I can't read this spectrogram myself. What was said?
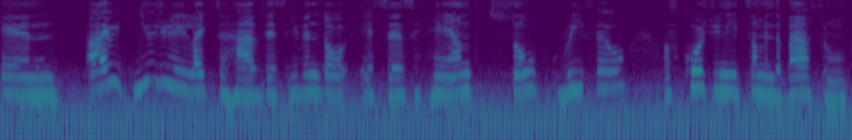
And I usually like to have this, even though it says hand soap refill. Of course, you need some in the bathroom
